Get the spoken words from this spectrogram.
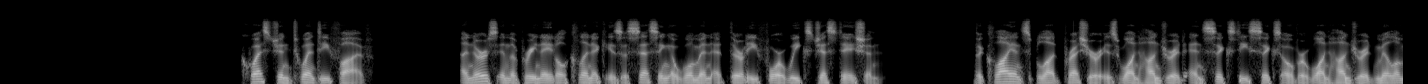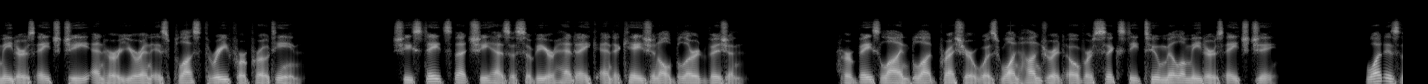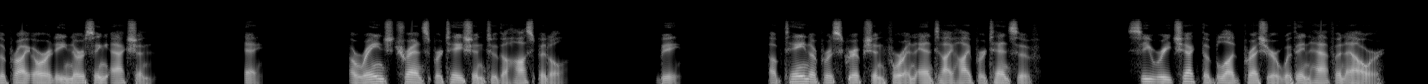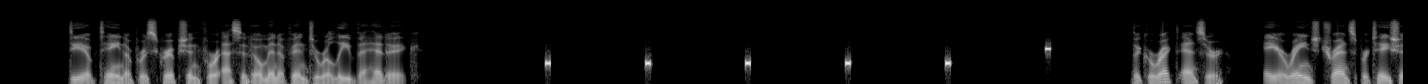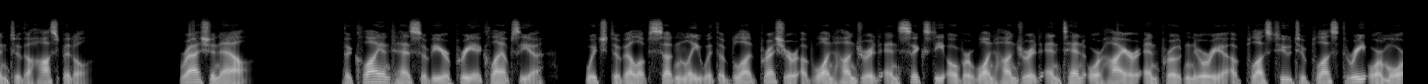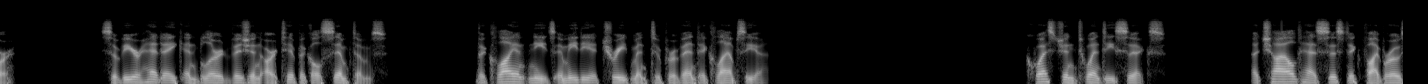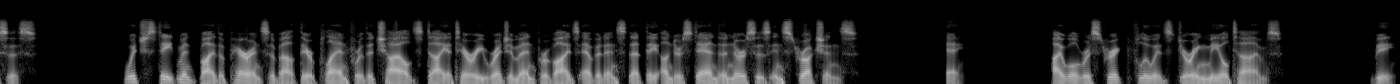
Question 25. A nurse in the prenatal clinic is assessing a woman at 34 weeks gestation. The client's blood pressure is 166 over 100 mm Hg and her urine is plus 3 for protein. She states that she has a severe headache and occasional blurred vision her baseline blood pressure was 100 over 62 mm Hg. What is the priority nursing action? A. Arrange transportation to the hospital. B. Obtain a prescription for an antihypertensive. C. Recheck the blood pressure within half an hour. D. Obtain a prescription for acetaminophen to relieve the headache. The correct answer, A. Arrange transportation to the hospital. Rationale. The client has severe preeclampsia, which develops suddenly with a blood pressure of 160 over 110 or higher and proteinuria of plus 2 to plus 3 or more. Severe headache and blurred vision are typical symptoms. The client needs immediate treatment to prevent eclampsia. Question 26. A child has cystic fibrosis. Which statement by the parents about their plan for the child's dietary regimen provides evidence that they understand the nurse's instructions? A. I will restrict fluids during meal times. B.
